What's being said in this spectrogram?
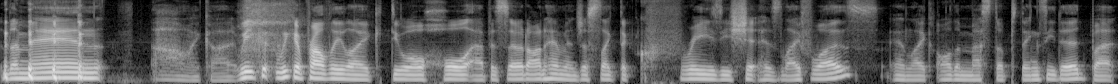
the man Oh my god, we could we could probably like do a whole episode on him and just like the crazy shit his life was and like all the messed up things he did, but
